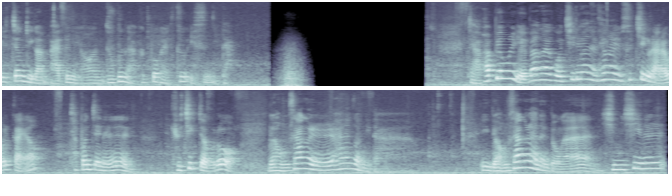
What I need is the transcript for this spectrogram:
일정 기간 받으면 누구나 극복할 수 있습니다. 자, 화병을 예방하고 치료하는 생활 수칙을 알아볼까요? 첫 번째는 규칙적으로 명상을 하는 겁니다. 이 명상을 하는 동안 심신을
